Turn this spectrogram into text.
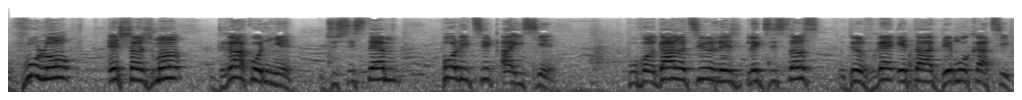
voulons un changement draconien du système politique haïtien, pouvant garantir l'existence d'un vrai État démocratique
